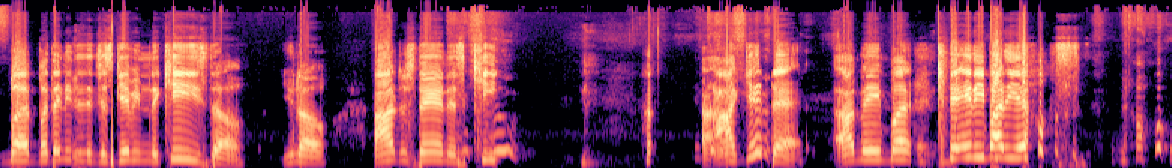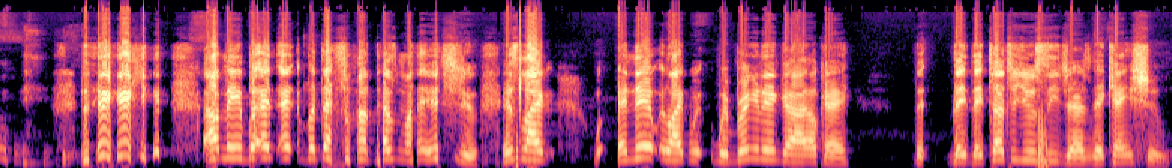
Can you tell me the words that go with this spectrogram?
but but they need to just give him the keys though. You know. I understand this He key. I, I get that. I mean, but can anybody else? No. I mean, but and- and- but that's my that's my issue. It's like, and then like we, we're bringing in guy. Okay, they, they they touch a UC jersey, they can't shoot.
